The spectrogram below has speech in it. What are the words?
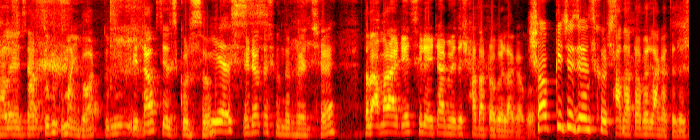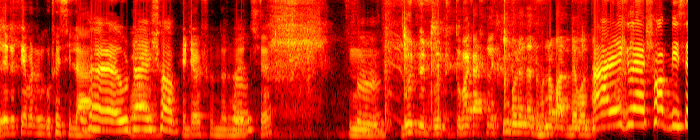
ভালো হয়েছে। আর তুমি মাই গড তুমি এটাও চেঞ্জ করছ। এটাও তো সুন্দর হয়েছে। তবে আমার আইডিয়া ছিল এটা আমি ওদের সাদা টবে লাগাবো। সবকিছু চেঞ্জ করছি। সাদা টবে লাগাতে চাইছি। এটা কি আবার উঠেছিলা? হ্যাঁ, উঠাই সব। এটাও সুন্দর হয়েছে। গুড গুড গুড তোমাকে আসলে কি বলে যে ধন্যবাদ দেবো? আর এগুলা সব নিচে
